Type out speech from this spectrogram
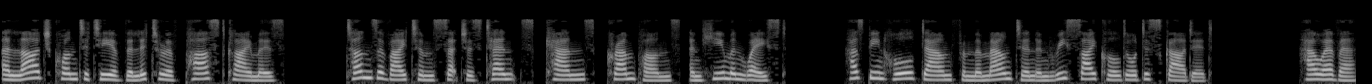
A large quantity of the litter of past climbers tons of items such as tents, cans, crampons, and human waste has been hauled down from the mountain and recycled or discarded. However,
